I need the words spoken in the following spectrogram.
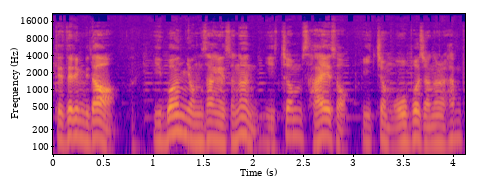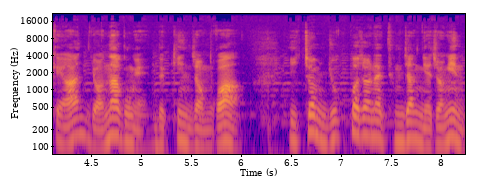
데델입니다. 이번 영상에서는 2.4에서 2.5 버전을 함께한 연화궁의 느낀 점과 2.6 버전에 등장 예정인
